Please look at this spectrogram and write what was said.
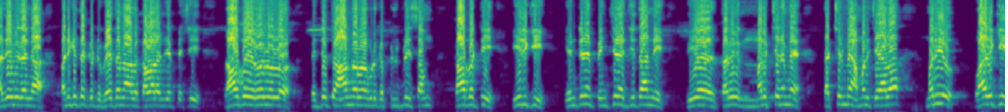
అదేవిధంగా పనికి తగ్గట్టు వేతనాలు కావాలని చెప్పేసి రాబోయే రోజులలో పెద్ద ఎత్తున ఆందోళన కూడా పిలుపునిస్తాం. కాబట్టి వీరికి వెంటనే పెంచిన జీతాన్ని తరి మరుక్షణమే తక్షణమే అమలు చేయాలా? మరియు వారికి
